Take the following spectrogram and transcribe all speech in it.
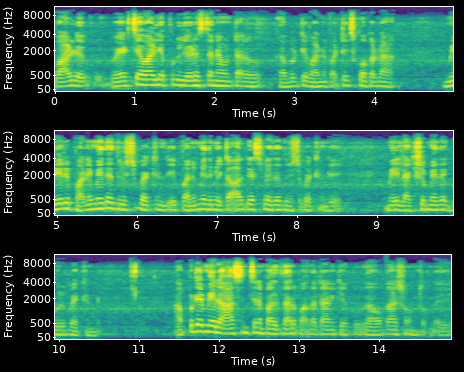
వాళ్ళు ఏడ్చే వాళ్ళు ఎప్పుడు ఏడుస్తూనే ఉంటారు. కాబట్టి వాళ్ళని పట్టించుకోకుండా మీరు పని మీదే దృష్టి పెట్టండి. పని మీద మీ టార్గెట్స్ మీదే దృష్టి పెట్టండి. మీ లక్ష్యం మీదే గురి పెట్టండి. అప్పుడే మీరు ఆశించిన ఫలితాలు పొందడానికి ఎక్కువగా అవకాశం ఉంటుంది.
